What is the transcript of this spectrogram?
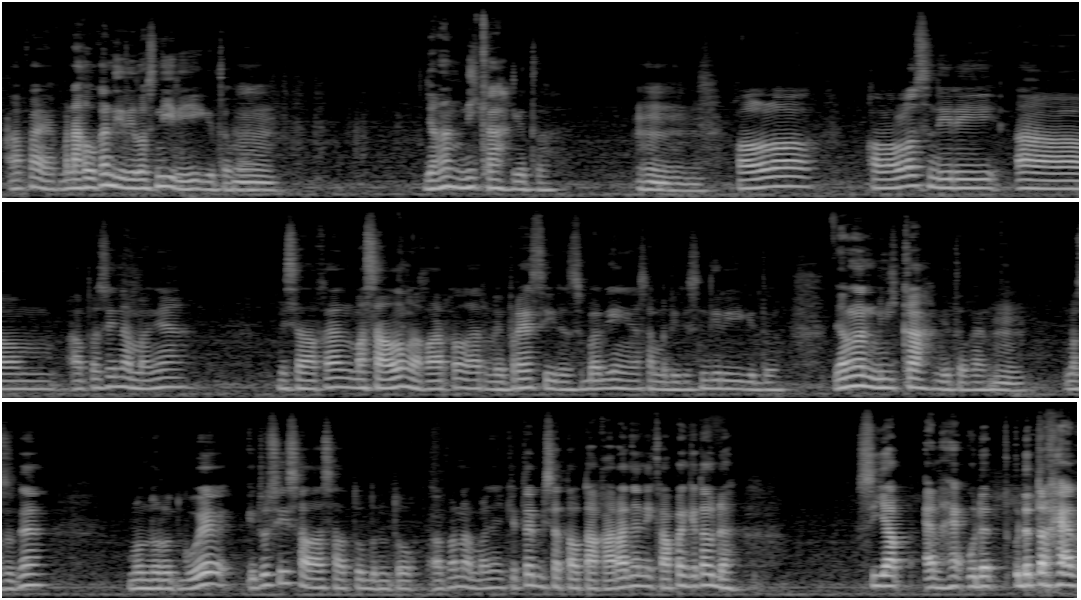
apa ya menaklukkan diri lo sendiri gitu kan Hmm. jangan nikah gitu Hmm. kalau lo kalau lo sendiri em, apa sih namanya? Misalkan masalah lo nggak kelar kelar depresi dan sebagainya sama diri sendiri gitu. Jangan menikah gitu kan. Hmm. maksudnya menurut gue itu sih salah satu bentuk apa namanya kita bisa tahu takarannya nih kapan kita udah siap enhance udah udah terhand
